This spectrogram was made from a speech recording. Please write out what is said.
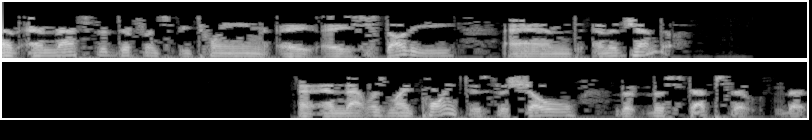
and and that's the difference between a a study and an agenda. And, and that was my point is to show the the steps that that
